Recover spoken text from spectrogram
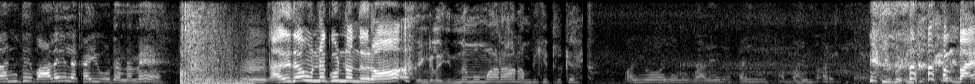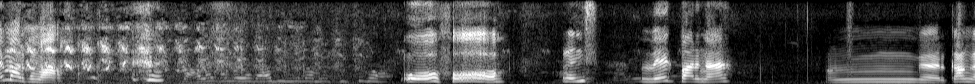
நண்டு வலையில கை விடணுமே. அதுதான் உன்னை கொண்டு வந்துக்கிறோம். எங்களை இன்னமுமாடா நம்பிக்கிட்டு இருக்க ஐயோ எனக்கு வலையில கை விட்டா பயமா இருக்கு. பயமா இருக்குமா? ஓஹோ. ஃப்ரெண்ட்ஸ் வேக் பாருங்க. அங்க இருக்காங்க.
